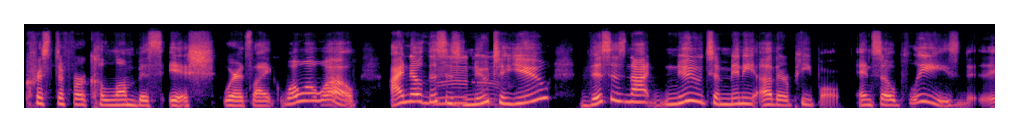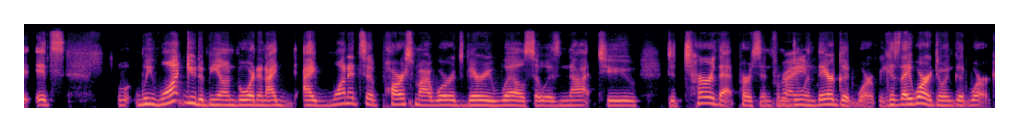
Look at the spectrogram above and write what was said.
Christopher Columbus ish, where it's like, whoa, whoa, whoa, I know this is new to mm. you. This is not new to many other people. And so please, it's we want you to be on board and I I wanted to parse my words very well so as not to deter that person from right. doing their good work because they were doing good work.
